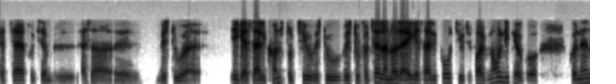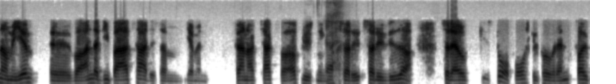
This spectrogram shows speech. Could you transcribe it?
kan tage for eksempel, altså øh, hvis du er, ikke er særlig konstruktiv, hvis du, hvis du fortæller noget, der ikke er særlig positivt til folk. Nogle de kan jo gå, gå ned og hjem, øh, hvor andre de bare tager det som, jamen, fair nok tak for oplysningen, ja. så er, det, så er det videre. Så der er jo stor forskel på, hvordan folk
